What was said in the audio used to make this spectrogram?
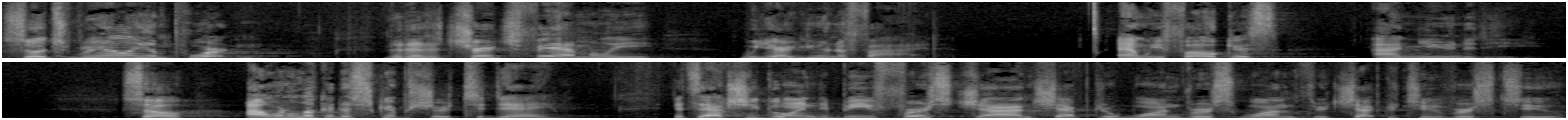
So it's really important that as a church family, we are unified and we focus on unity. So I want to look at a scripture today. It's actually going to be 1 John chapter 1 verse 1 through chapter 2 verse 2.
